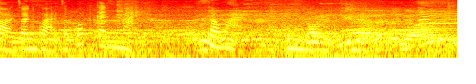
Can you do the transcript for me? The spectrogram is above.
ก่อนจนกว่าจะพบกันใหม่ สวัสดี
